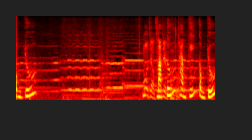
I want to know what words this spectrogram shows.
công chúa. Mặt tướng tham kiến công chúa.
